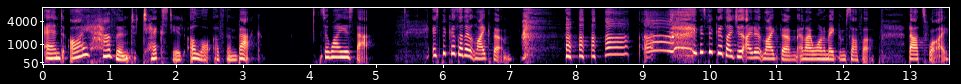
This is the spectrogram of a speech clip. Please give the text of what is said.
And I haven't texted a lot of them back. So why is that? It's because I don't like them. it's because I just I don't like them and I want to make them suffer. That's why.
